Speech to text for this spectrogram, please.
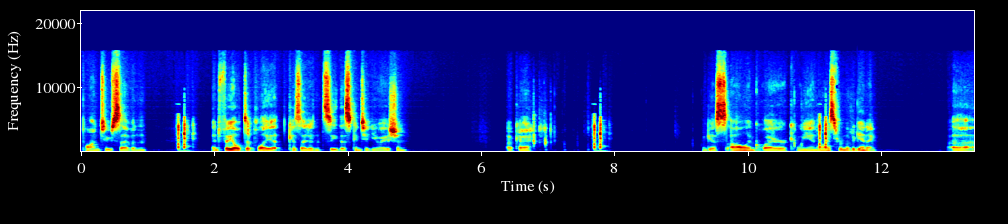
pawn 2-7 and failed to play it because I didn't see this continuation. Okay. I guess I'll inquire, can we analyze from the beginning? Uh,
